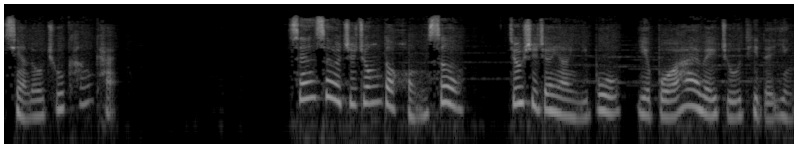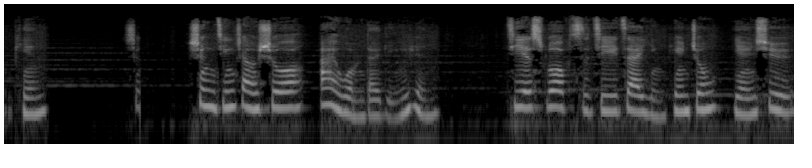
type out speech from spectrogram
显露出慷慨。”三色之中的红色，就是这样一部以博爱为主体的影片。圣圣经上说：“爱我们的邻人。”基耶斯洛夫斯基在影片中延续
